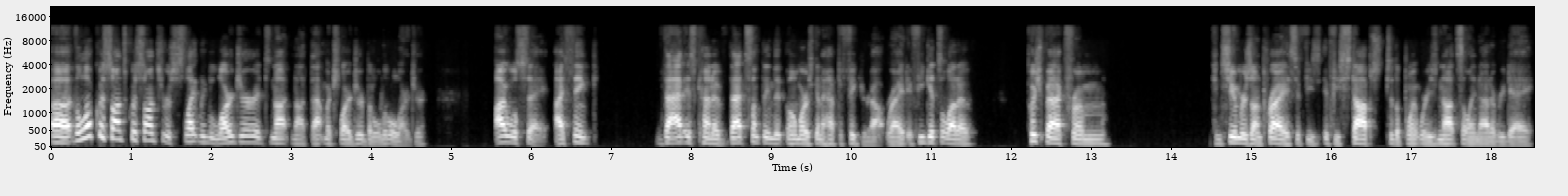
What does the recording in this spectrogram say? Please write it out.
Uh, the Love croissants croissants are slightly larger. It's not not that much larger, but a little larger. I will say, I think that is kind of that's something that Omar is going to have to figure out, right? If he gets a lot of pushback from consumers on price, if he's if he stops to the point where he's not selling out every day,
